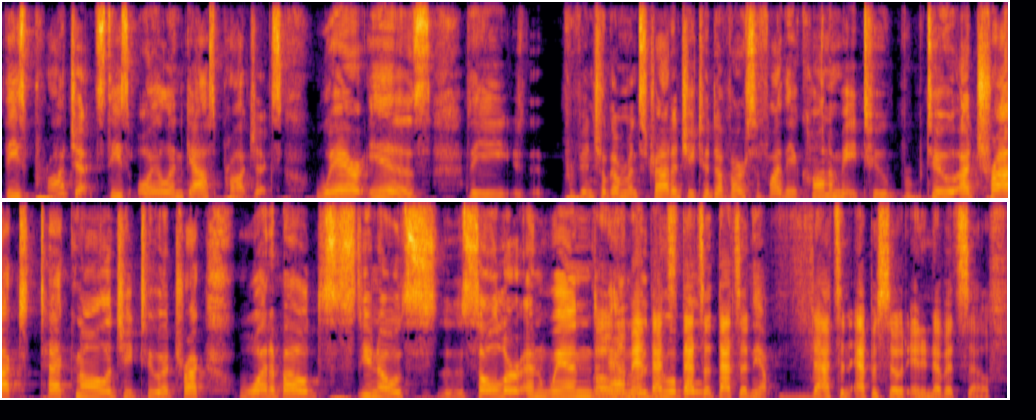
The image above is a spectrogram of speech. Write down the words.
these projects, these oil and gas projects. Where is the provincial government strategy to diversify the economy, to to attract technology, to attract. What about you know solar and wind? Oh and well, man, renewable? that's that's a that's a yeah. that's an episode in and of itself.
